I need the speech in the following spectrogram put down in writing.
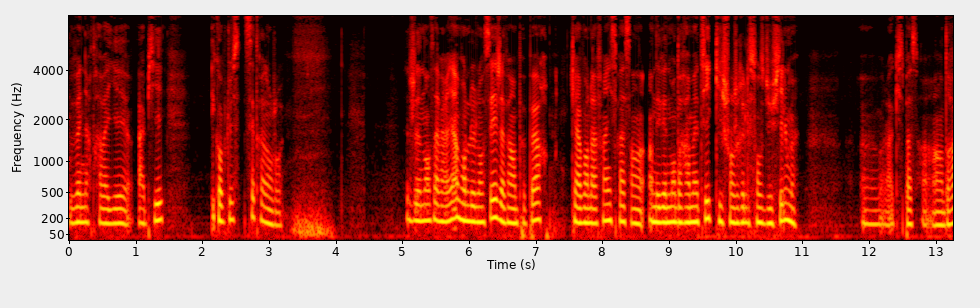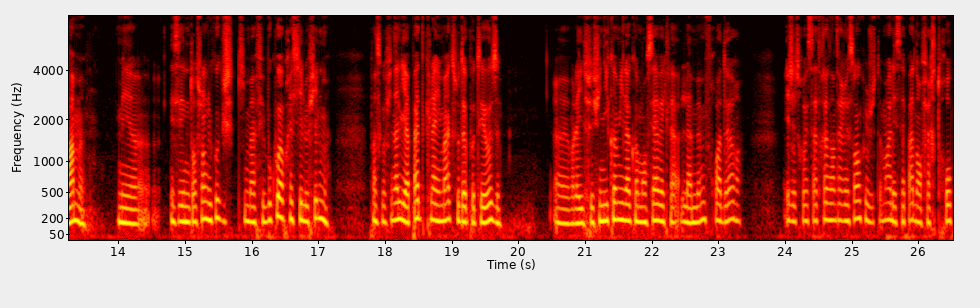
venir travailler à pied, et qu'en plus c'est très dangereux. Je n'en savais rien avant de le lancer, j'avais un peu peur qu'avant la fin il se passe un, événement dramatique qui changerait le sens du film. Euh, voilà, qui se passe un, drame. Mais euh, et c'est une tension du coup qui m'a fait beaucoup apprécier le film parce qu'au final il n'y a pas de climax ou d'apothéose. Euh, voilà, il se finit comme il a commencé avec la même froideur. Et j'ai trouvé ça très intéressant que justement elle essaie pas d'en faire trop.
